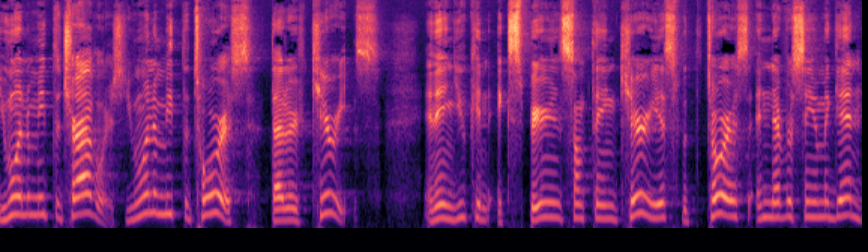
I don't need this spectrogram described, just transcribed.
You want to meet the travelers, you want to meet the tourists that are curious. And then you can experience something curious with the tourists and never see them again.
